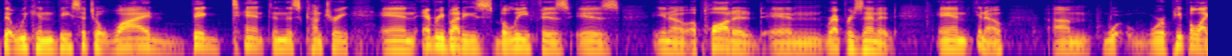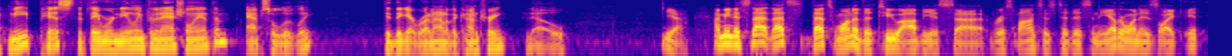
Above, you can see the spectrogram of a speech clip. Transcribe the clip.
that we can be such a wide, big tent in this country, and everybody's belief is is you know applauded and represented." And you know, um, were people like me pissed that they were kneeling for the national anthem? Absolutely. Did they get run out of the country? No. yeah. I mean, it's that that's that's one of the two obvious uh, responses to this, and the other one is like it.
